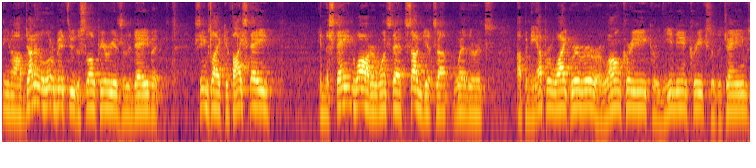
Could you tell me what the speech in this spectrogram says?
You know, I've done it a little bit through the slow periods of the day, but seems like if I stay in the stained water once that sun gets up, whether it's up in the upper White River or Long Creek or the Indian Creeks or the James,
